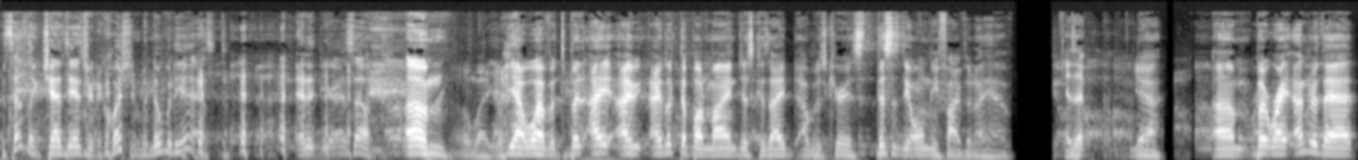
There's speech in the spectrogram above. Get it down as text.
It sounds like Chad's answering a question, but nobody asked. Edit your ass out. Um, Oh my god. yeah, we'll have it. But I, I, I looked up on mine just because I, I was curious. This is the only five that I have. Is it? Yeah. Um, but right under that,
